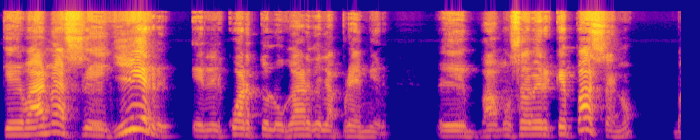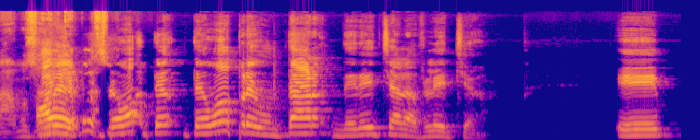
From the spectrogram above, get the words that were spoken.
que van a seguir en el cuarto lugar de la Premier. Eh, vamos a ver qué pasa, ¿no? Vamos a, A ver, ver, qué pasa. te voy, a- te- te voy a preguntar derecha a la flecha. Eh,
